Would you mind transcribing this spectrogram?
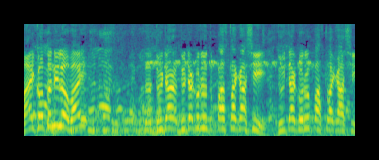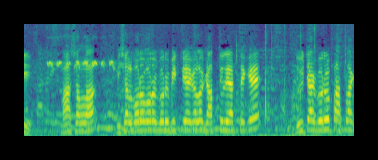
ভাই, কত নিল ভাই? দুইটা দুইটা গরু পাঁচ লাখ আশি। দুইটা গরু পাঁচ লাখ আশি। মাশাল্লাহ বিশাল বড় বড় গরু বিক্রি হয়ে গেল গাবতুলিয়ার থেকে। দুইটা গরু পাঁচ লাখ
